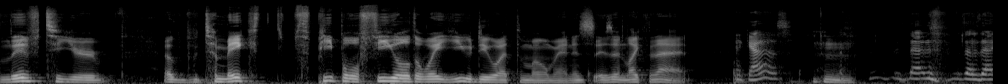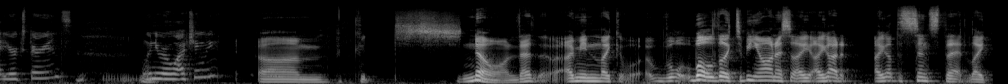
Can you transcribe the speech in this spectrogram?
live to your uh, to make people feel the way you do at the moment. Is isn't like that? I guess. Hmm. That is that, is that your experience when you were watching me? Um, could, no, that I mean, like, well, well, like to be honest, I, I got I got the sense that like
